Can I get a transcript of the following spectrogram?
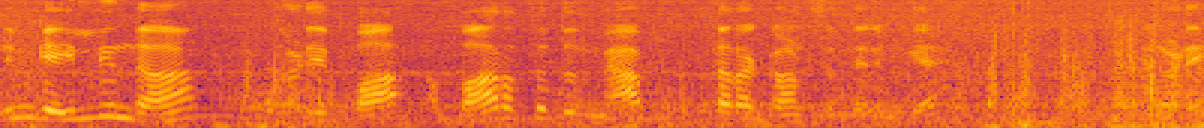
ನಿಮಗೆ ಇಲ್ಲಿಂದ ನೋಡಿ ಬಾ ಭಾರತದ ಮ್ಯಾಪ್ ಥರ ಕಾಣಿಸುತ್ತೆ ನಿಮಗೆ. ನೋಡಿ.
